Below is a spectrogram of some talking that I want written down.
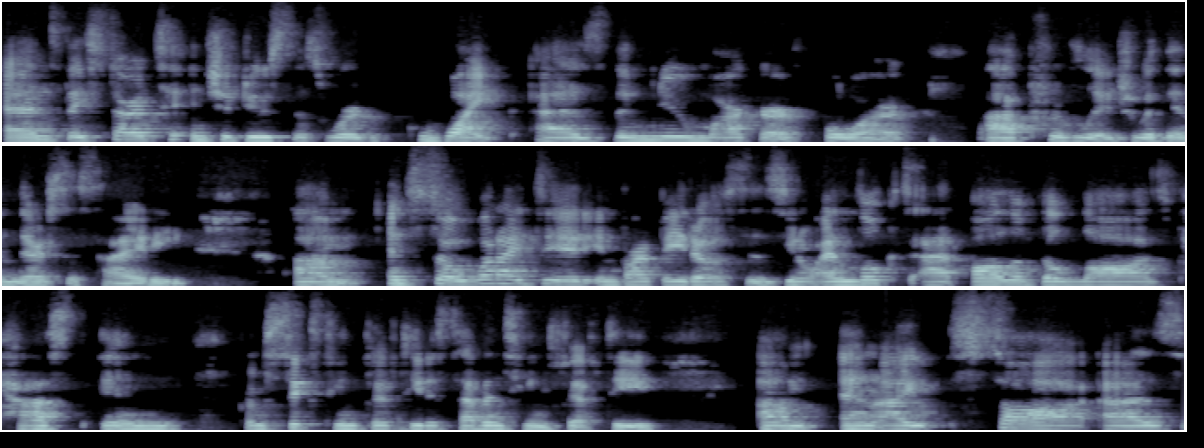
And they start to introduce this word white as the new marker for uh, privilege within their society. Um, and so what I did in Barbados is, you know, I looked at all of the laws passed in from 1650 to 1750 um, and I saw as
